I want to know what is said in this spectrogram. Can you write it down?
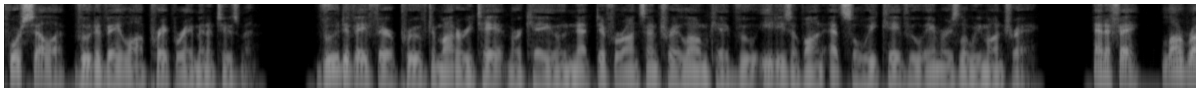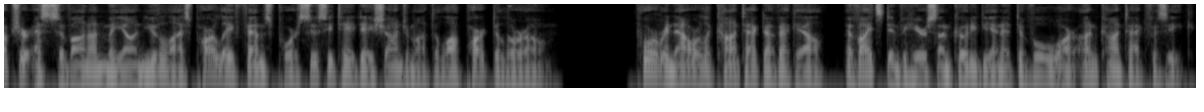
Pour cela, vous devez la préparer minutieusement. Vous devez faire preuve de modérité et marquer une nette différence entre l'homme que vous êtes avant et celui que vous aimeriez lui montrer. En effet, la rupture est souvent un moyen utilisé par les femmes pour susciter des changements de la part de leur homme. Pour renouer le contact avec elle, evites d'invahir son quotidien et de vouloir un contact physique.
